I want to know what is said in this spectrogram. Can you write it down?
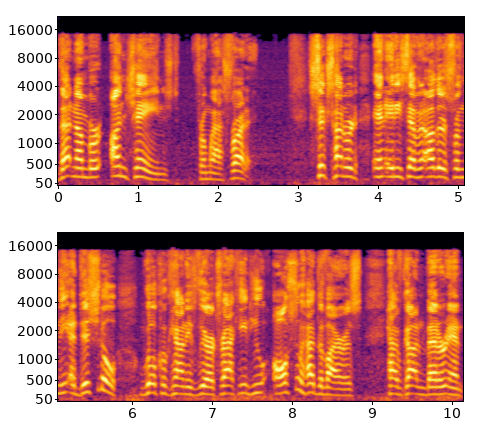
That number unchanged from last Friday. 687 others from the additional local counties we are tracking who also had the virus have gotten better and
